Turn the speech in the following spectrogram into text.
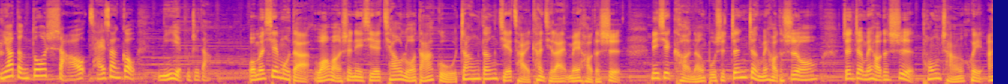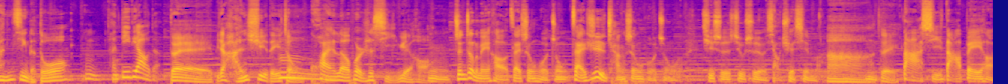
你要等多少才算够？你也不知道。我们羡慕的往往是那些敲锣打鼓、张灯结彩、看起来美好的事，那些可能不是真正美好的事哦。真正美好的事通常会安静的多，嗯，很低调的，对，比较含蓄的一种快乐或者是喜悦哈。嗯，真正的美好在生活中，在日常生活中，其实就是小确幸嘛。啊，对，大喜大悲哈，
